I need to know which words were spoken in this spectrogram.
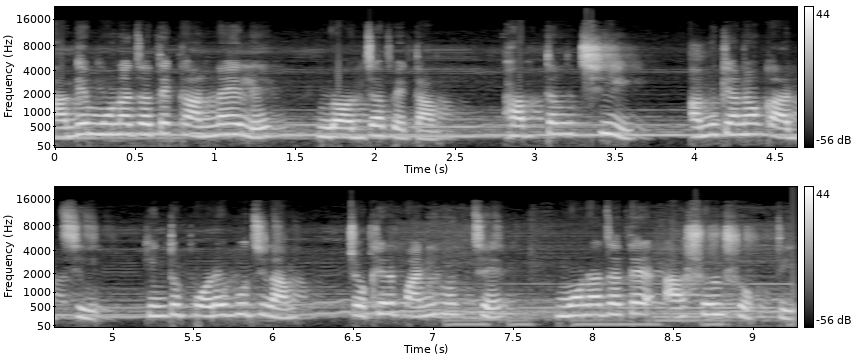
আগে মোনাজাতে কান্না এলে লজ্জা পেতাম। ভাবতাম, ছি, আমি কেন কাঁদছি? কিন্তু পরে বুঝলাম, চোখের পানি হচ্ছে মোনাজাতের আসল শক্তি।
